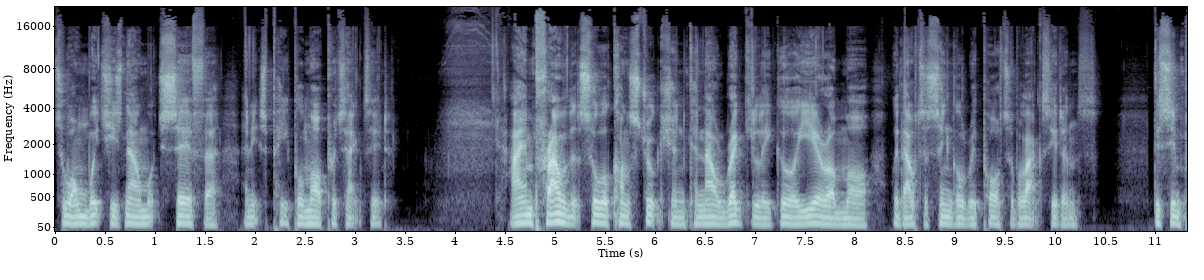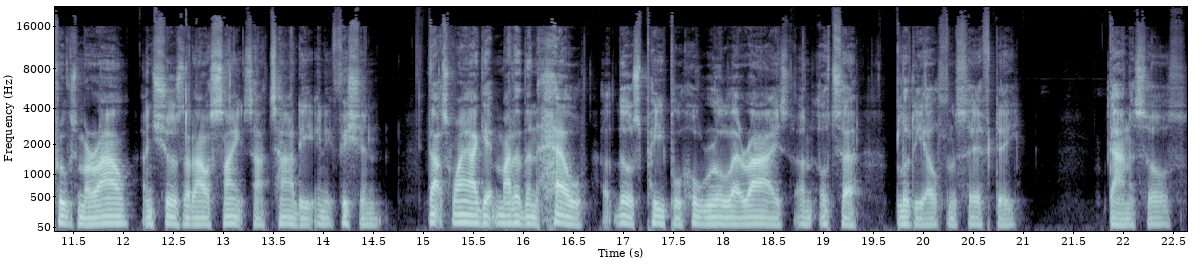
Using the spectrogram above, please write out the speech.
to one which is now much safer and its people more protected. I am proud that Sewell Construction can now regularly go a year or more without a single reportable accident. This improves morale and shows that our sites are tidy and efficient. That's why I get madder than hell at those people who roll their eyes and utter bloody health and safety. Dinosaurs.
